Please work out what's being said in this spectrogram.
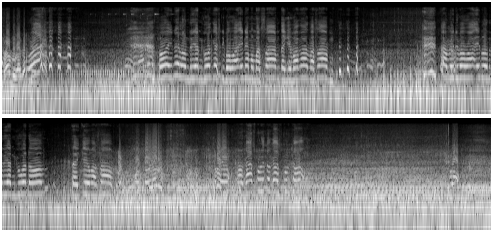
Lo buka gas. Oh ini laundryan gua guys dibawain sama Mas Sam. Thank you banget Mas Sam. Sampai dibawain laundryan gua dong. Thank you Mas Sam. Motor Terus Oh gaspol itu gaspol cok cok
